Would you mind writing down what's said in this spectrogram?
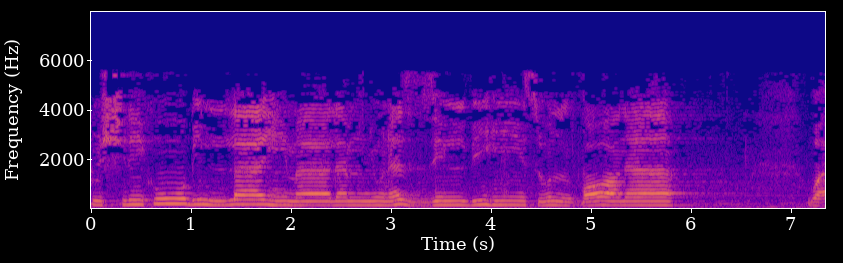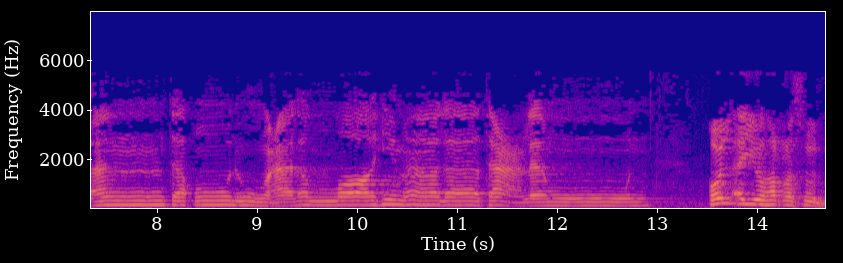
تشركوا بالله ما لم ينزل به سلطانا وأن تقولوا على الله ما لا تعلمون. قل أيها الرسول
